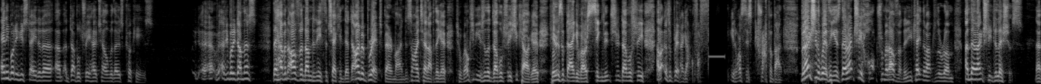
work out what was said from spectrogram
Anybody who stayed at a, a, a Doubletree hotel with those cookies? Uh, anybody done this? They have an oven underneath the check-in desk. Now, I'm a Brit, bear in mind. And so I turn up and they go, to welcome you to the Doubletree Chicago, here's a bag of our signature Doubletree. And as a Brit, I go, oh, for f- you know, what's this crap about? But actually, the weird thing is they're actually hot from an oven, and you take them up to the room, and they're actually delicious. Now,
